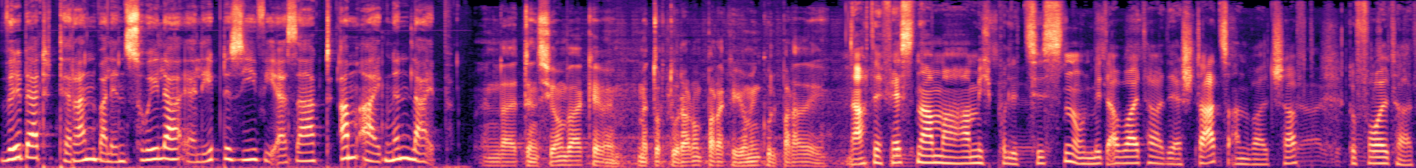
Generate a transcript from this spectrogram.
Wilbert Terran Valenzuela erlebte sie, wie er sagt, am eigenen Leib. Nach der Festnahme haben mich Polizisten und Mitarbeiter der Staatsanwaltschaft gefoltert,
